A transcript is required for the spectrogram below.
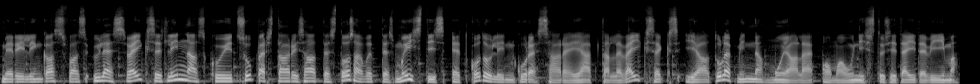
Merilin kasvas üles väikses linnas, kuid Superstaari saatest osa võttes mõistis, et kodulinn Kuressaare jääb talle väikseks ja tuleb minna mujale oma unistusi täide viima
